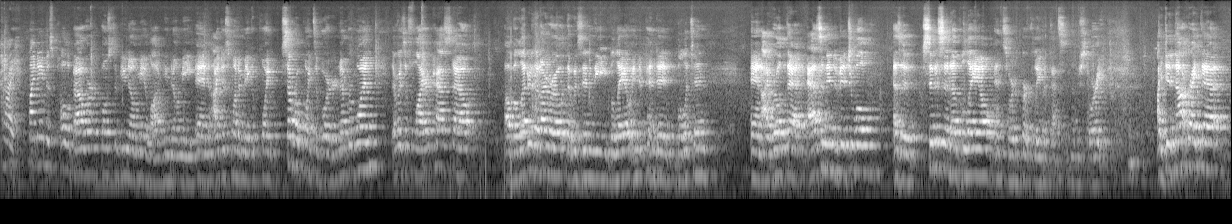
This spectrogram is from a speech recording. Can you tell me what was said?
Hi, my name name is Paula Bauer. Most of you know me, a lot of you know me, and I just want to make a point, several points of order. Number one, there was a flyer passed out of a letter that I wrote that was in the Vallejo Independent Bulletin. And I wrote that as an individual, as a citizen of Vallejo and sort of Berkeley, but that's another story. I did not write that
